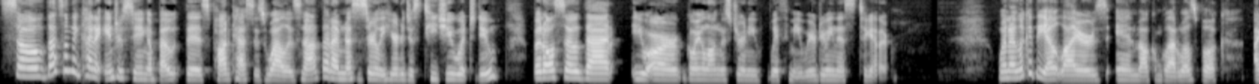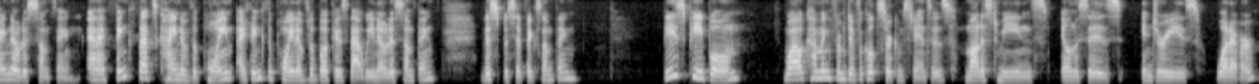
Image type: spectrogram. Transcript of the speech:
So that's something kind of interesting about this podcast as well. It's not that I'm necessarily here to just teach you what to do, but also that you are going along this journey with me. We're doing this together. When I look at the outliers in Malcolm Gladwell's book, I notice something. And I think that's kind of the point. I think the point of the book is that we notice something, this specific something. These people, while coming from difficult circumstances, modest means, illnesses, injuries, whatever,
